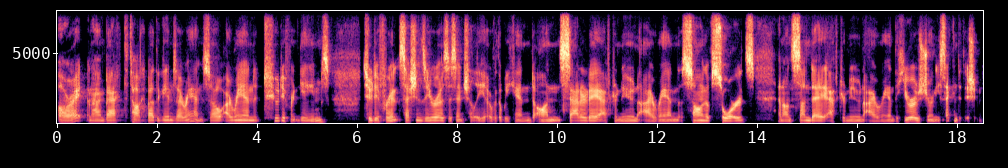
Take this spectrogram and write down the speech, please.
All right, and I'm back to talk about the games I ran. So I ran two different games two different session zeros essentially over the weekend. On Saturday afternoon, I ran Song of Swords, and on Sunday afternoon, I ran The Hero's Journey Second Edition.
